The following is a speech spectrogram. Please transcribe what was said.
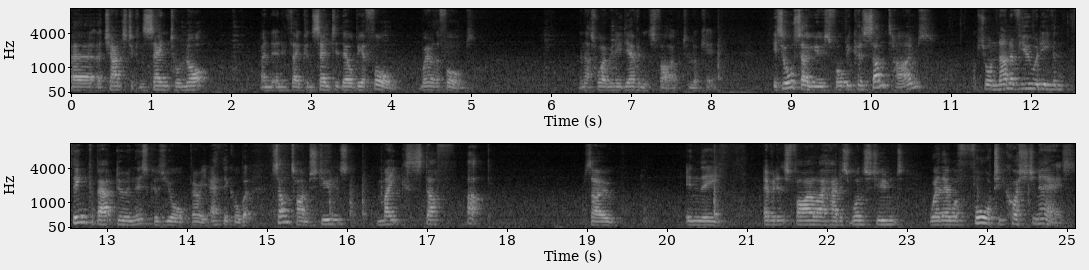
uh, a chance to consent or not, and, and if they've consented, there will be a form. Where are the forms? And that's why we need the evidence file to look in. It's also useful because sometimes, I'm sure none of you would even think about doing this because you're very ethical, but sometimes students make stuff up. So in the evidence file I had as one student where there were 40 questionnaires.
